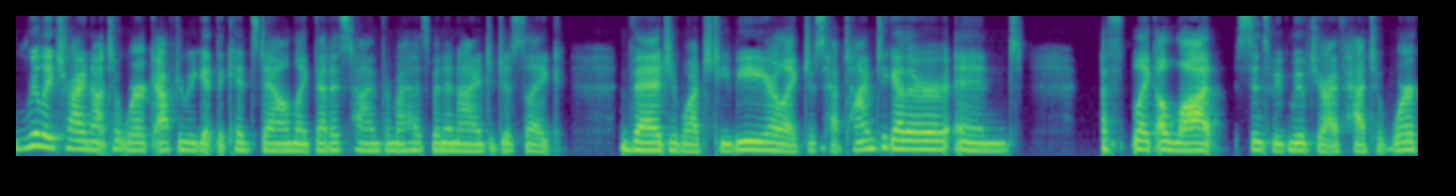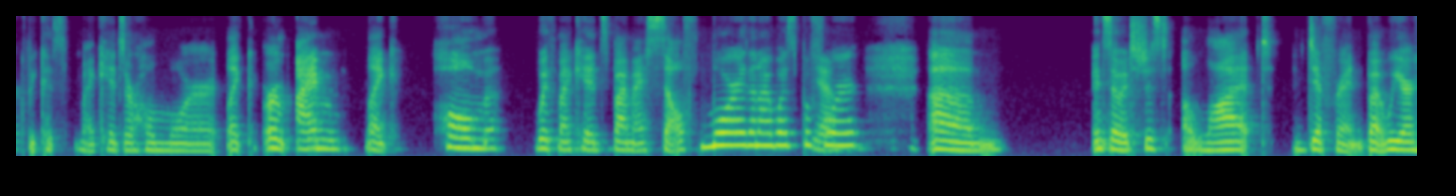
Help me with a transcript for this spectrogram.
really try not to work after we get the kids down. Like that is time for my husband and I to just like veg and watch TV or like just have time together. And like a lot since we've moved here, I've had to work because my kids are home more like, or I'm like home with my kids by myself more than I was Yeah. before. Um, and so it's just a lot different, but we are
